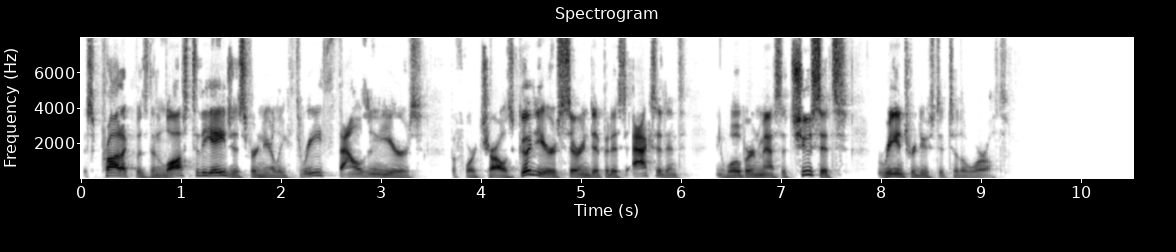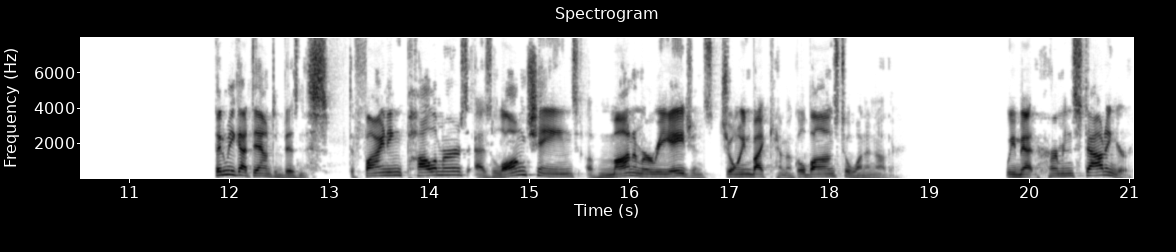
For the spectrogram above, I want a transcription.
This product was then lost to the ages for nearly 3,000 years before Charles Goodyear's serendipitous accident in Woburn, Massachusetts reintroduced it to the world. Then we got down to business, defining polymers as long chains of monomer reagents joined by chemical bonds to one another. We met Hermann Staudinger,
